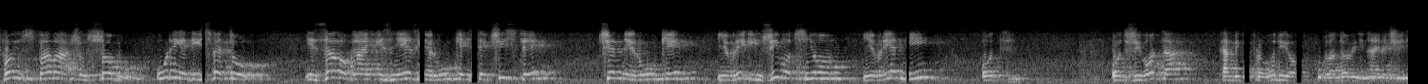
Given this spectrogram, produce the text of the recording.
tvoju spavaču sobu, uredi sve to i zalogaj iz njezine ruke, iz te čiste četne ruke je vri, i život s njom je vrijedniji od, od života kad bi ga provodio u gladovini najvećih,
